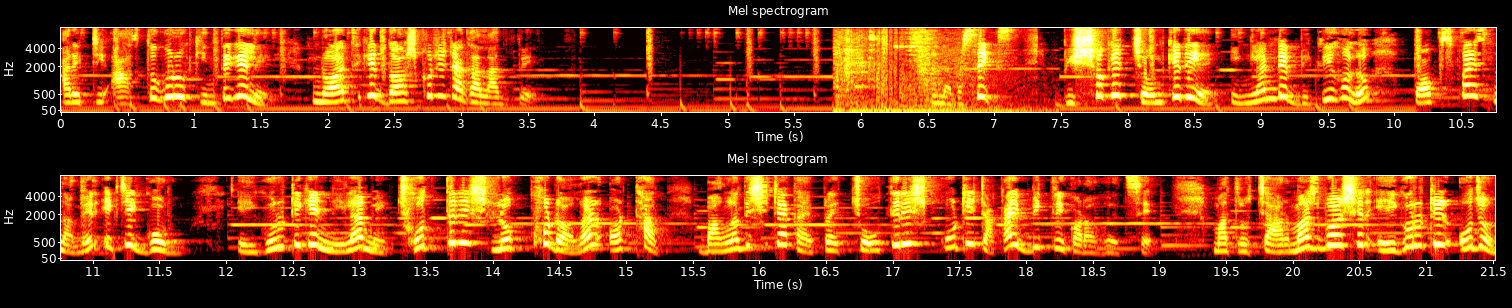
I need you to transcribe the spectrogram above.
আর একটি আস্ত গরু কিনতে গেলে নয় থেকে দশ কোটি টাকা লাগবে। নাম্বার সিক্স বিশ্বকে চমকে দিয়ে ইংল্যান্ডে বিক্রি হলো পপ স্পাইস নামের একটি গরু। এই গরুটিকে নিলামে ছত্রিশ লক্ষ ডলার অর্থাৎ বাংলাদেশি টাকায় প্রায় চৌত্রিশ কোটি টাকায় বিক্রি করা হয়েছে। মাত্র চার মাস বয়সের এই গরুটির ওজন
